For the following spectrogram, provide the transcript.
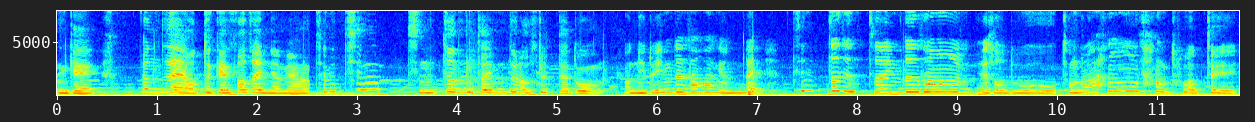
이게 편지에 어떻게 써져 있냐면 제가 진, 진짜 진짜 힘들었을 때도 언니도 힘든 상황이었는데 진짜 진짜 힘든 상황에서도 정말 항상 저한테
